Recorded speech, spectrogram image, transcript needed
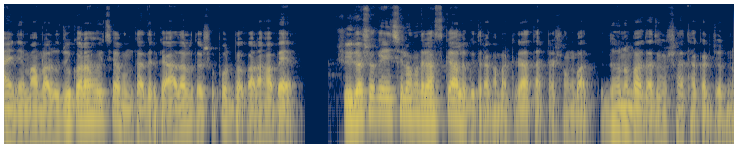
আইনে মামলা রুজু করা হয়েছে এবং তাদেরকে আদালতে সুপর্দ করা হবে। সেই দর্শক, এই ছিল আমাদের আজকে আলোকিত রাঙামাটির রাত আটটা সংবাদ। ধন্যবাদ আজকে সাথে থাকার জন্য।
